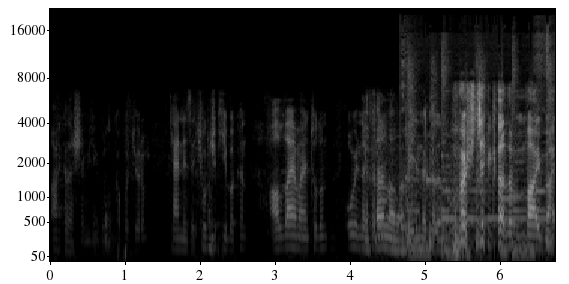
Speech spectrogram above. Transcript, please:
arkadaşlar videoyu kapatıyorum. Kendinize çok çok iyi bakın. Allah'a emanet olun. Efendim kalın. Benimle kalın. Hoşça kalın. Bay bay.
